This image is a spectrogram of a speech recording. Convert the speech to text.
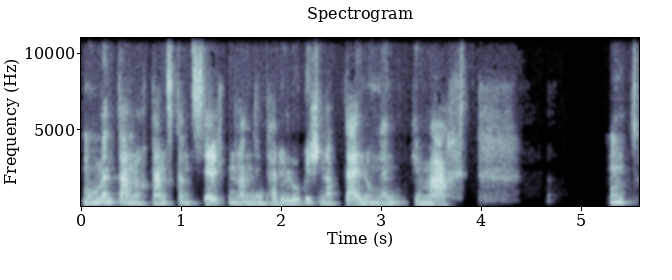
momentan noch ganz, ganz selten an den kardiologischen Abteilungen gemacht. Und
